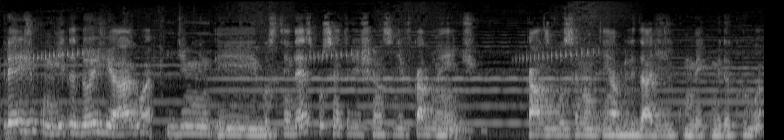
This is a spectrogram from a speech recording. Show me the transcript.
3 de comida, 2 de água e, de, e você tem 10% de chance de ficar doente, caso você não tenha habilidade de comer comida crua.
